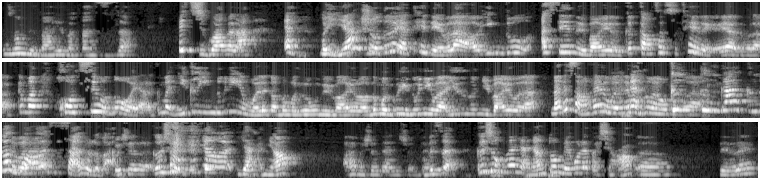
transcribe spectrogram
侬男朋友勿勿是个，蛮奇怪勿啦？勿一样晓得个呀，太难勿啦？哦，印度阿三男朋友，搿讲出去太难个呀，对勿啦？葛末好处要拿个呀，葛末伊跟印度人会得讲侬勿是我男朋友了，侬问过印度人勿啦？伊是侬女朋友勿啦？哪能上海话更更加更加怪个是啥晓得伐？勿晓得。搿小姑娘个爷娘 啊，勿晓得还是晓得？勿是，搿小姑娘爷娘到美国来白相，嗯，然后嘞，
